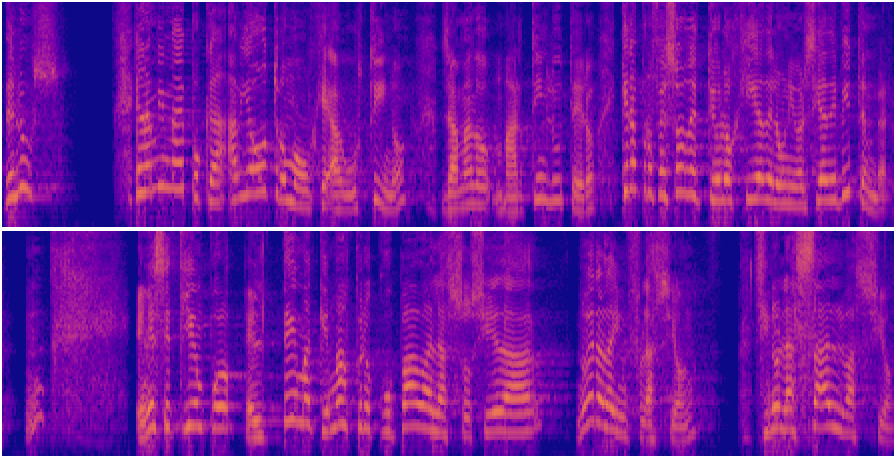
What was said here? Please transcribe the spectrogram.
de luz. En la misma época había otro monje agustino llamado Martín Lutero, que era profesor de teología de la Universidad de Wittenberg. En ese tiempo el tema que más preocupaba a la sociedad no era la inflación, sino la salvación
